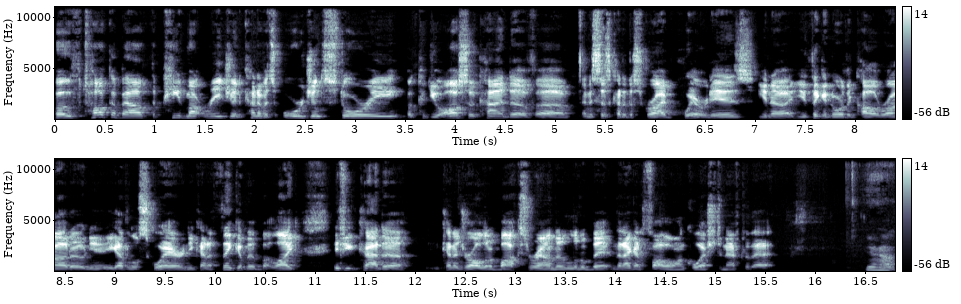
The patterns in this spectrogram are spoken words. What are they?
both talk about the Piedmont region, kind of its origin story, but could you also kind of, uh, in a sense, kind of describe where it is? You know, you think of northern Colorado, and you, you got a little square, and you kind of think of it, but like if you kind of kind of draw a little box around it a little bit, and then I got a follow on question after that. Yeah.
